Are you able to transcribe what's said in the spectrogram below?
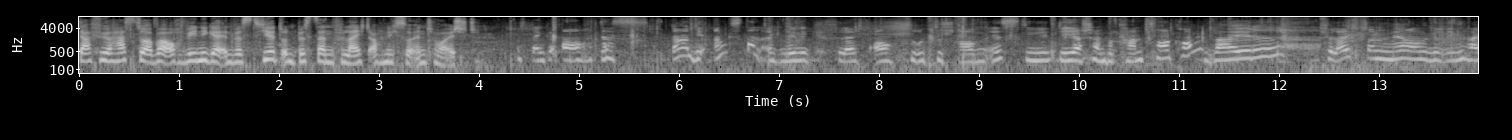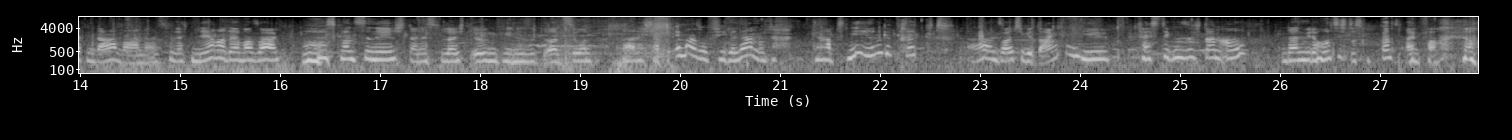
Dafür hast du aber auch weniger investiert und bist dann vielleicht auch nicht so enttäuscht. Ich denke auch, dass da die Angst dann ein wenig vielleicht auch zurückzuschrauben ist, die dir ja schon bekannt vorkommt, weil vielleicht schon mehrere Gelegenheiten da waren. Da ist vielleicht ein Lehrer, der mal sagt, oh, das kannst du nicht. Dann ist vielleicht irgendwie eine Situation, oh, ich habe immer so viel gelernt und habe es nie hingekriegt. Ja, und solche Gedanken, die festigen sich dann auch. Und dann wiederholt sich das ganz einfach.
